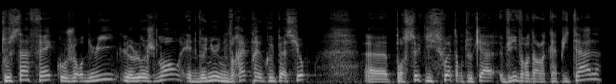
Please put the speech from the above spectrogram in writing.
Tout ça fait qu'aujourd'hui, le logement est devenu une vraie préoccupation euh, pour ceux qui souhaitent en tout cas vivre dans la capitale.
